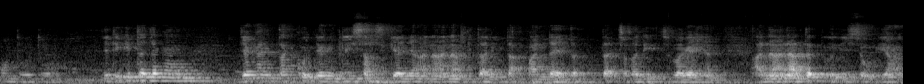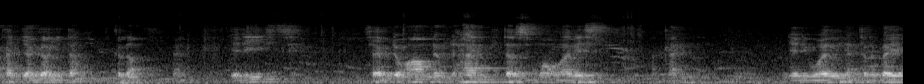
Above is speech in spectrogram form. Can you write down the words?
orang tua-tua. Jadi kita jangan jangan takut, jangan gelisah sekiranya anak-anak kita ni tak pandai, tak, tak cerdik sebagainya. Anak-anak tentu esok yang akan jaga kita kelak. Jadi saya berdoa mudah-mudahan kita semua waris akan menjadi waris yang terbaik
